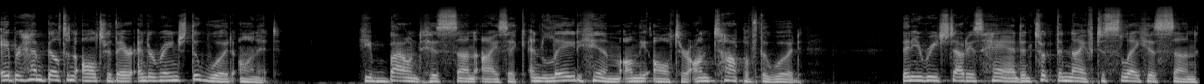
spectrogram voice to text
Abraham built an altar there and arranged the wood on it. He bound his son Isaac and laid him on the altar on top of the wood. Then he reached out his hand and took the knife to slay his son.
